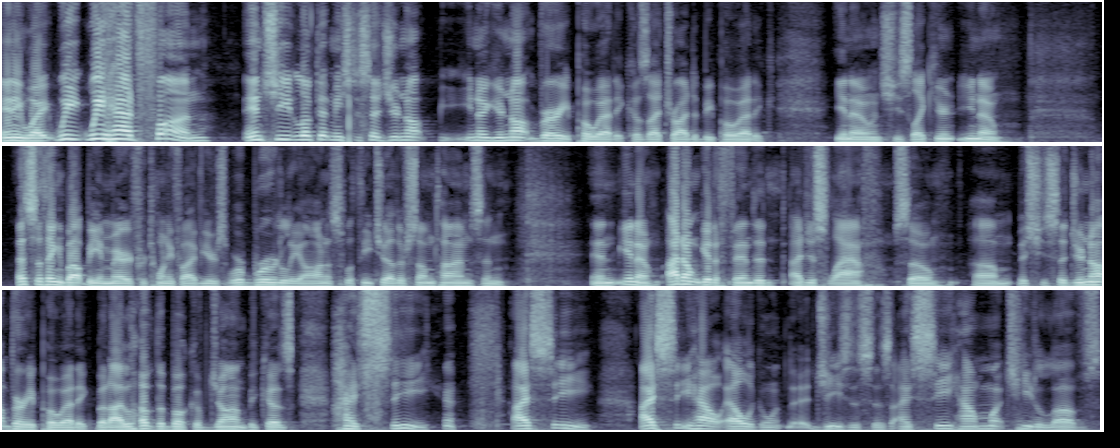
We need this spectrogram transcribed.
anyway, we we had fun. And she looked at me. She said, "You're not, you know, you're not very poetic." Because I tried to be poetic, you know. And she's like, "You're, you know." That's the thing about being married for 25 years. We're brutally honest with each other sometimes, and and, you know, I don't get offended. I just laugh. So, um, but she said, You're not very poetic. But I love the book of John because I see, I see, I see how eloquent Jesus is. I see how much he loves,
